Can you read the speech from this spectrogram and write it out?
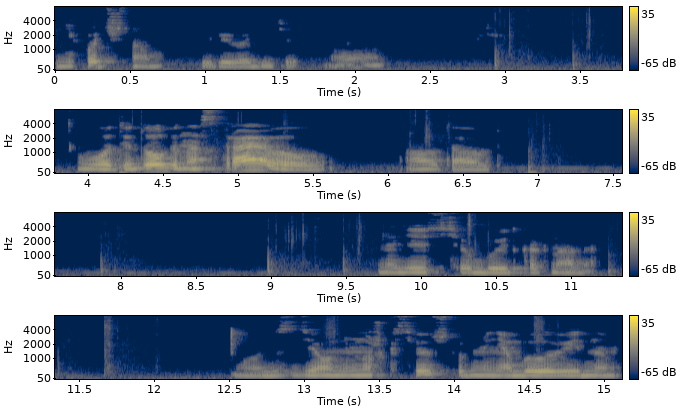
не хочешь нам переводить это? Ну, вот, и долго настраивал. Аут-аут. Надеюсь, все будет как надо. Вот, сделал немножко свет, чтобы меня было видно.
